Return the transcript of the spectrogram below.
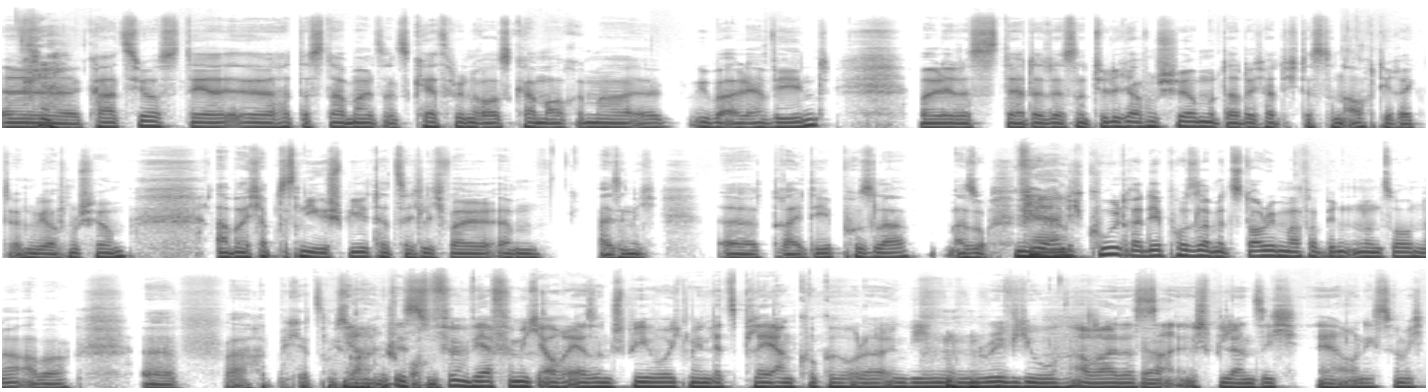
äh, Katius, der äh, hat das damals, als Catherine rauskam, auch immer äh, überall erwähnt, weil der das, der hatte das natürlich auf dem Schirm und dadurch hatte ich das dann auch direkt irgendwie auf dem Schirm. Aber ich habe das nie gespielt tatsächlich, weil ähm, weiß ich nicht, äh, 3D-Puzzler. Also finde ja. eigentlich cool, 3D-Puzzler mit Story mal verbinden und so, ne? Aber äh, hat mich jetzt nicht so ja, angesprochen. Wäre für mich auch eher so ein Spiel, wo ich mir ein Let's Play angucke oder irgendwie ein Review, aber das ja. Spiel an sich ja auch nichts für mich.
